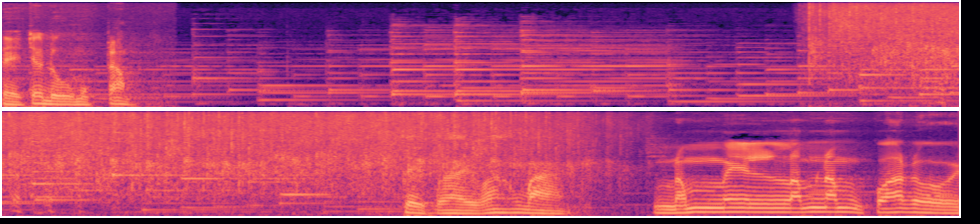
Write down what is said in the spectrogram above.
để cho đủ 100 tuyệt vời quá ông bà? 55 năm qua rồi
